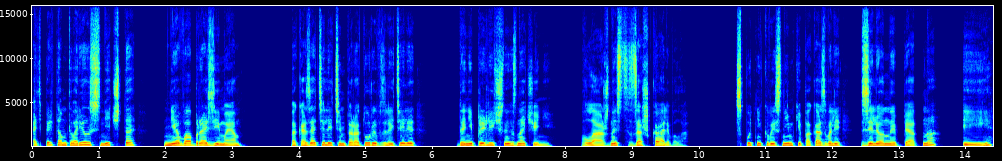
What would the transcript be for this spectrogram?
А теперь там творилось нечто невообразимое. Показатели температуры взлетели до неприличных значений. Влажность зашкаливала. Спутниковые снимки показывали зеленые пятна и...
